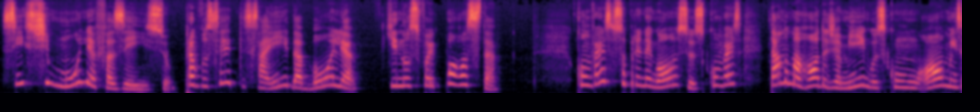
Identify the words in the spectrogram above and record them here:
Se estimule a fazer isso, para você sair da bolha que nos foi posta. Conversa sobre negócios, conversa, tá numa roda de amigos com homens,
